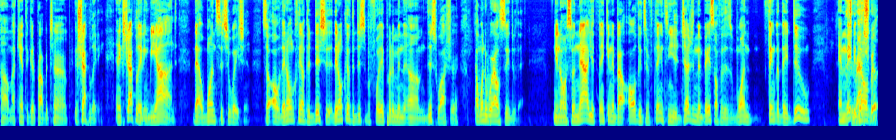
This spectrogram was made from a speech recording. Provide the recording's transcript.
um, I can't think of the proper term extrapolating and extrapolating beyond that one situation. So oh they don't clean up their dishes they don't clean up the dishes before they put them in the um, dishwasher. I wonder where else they do that. You know, so now you're thinking about all these different things and you're judging them based off of this one thing that they do, and maybe they don't irrational. real,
